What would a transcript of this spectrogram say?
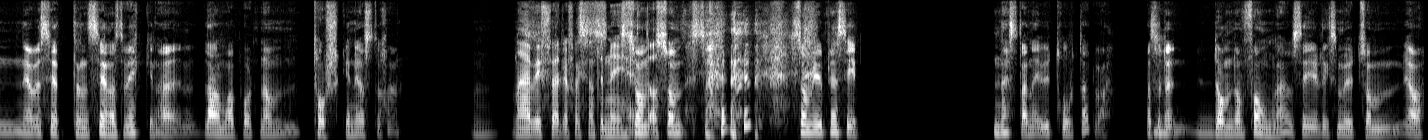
ni har väl sett de senaste veckorna larmrapporterna om torsken i Östersjön? Mm. Nej, vi följer faktiskt inte nyheter. Som, som, som, som ju i princip nästan är utrotad. Va? Alltså Mm. de, de de fångar ser ju liksom ut som ja,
